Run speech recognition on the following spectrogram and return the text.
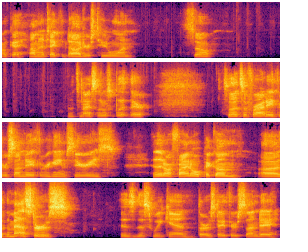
Okay, I'm going to take the Dodgers two to one. So that's a nice little split there. So that's a Friday through Sunday three game series, and then our final pick 'em. Uh, the Masters is this weekend, Thursday through Sunday.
